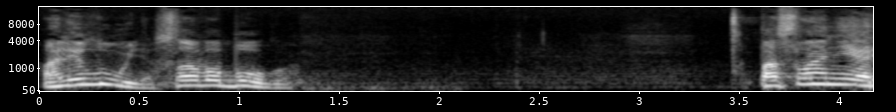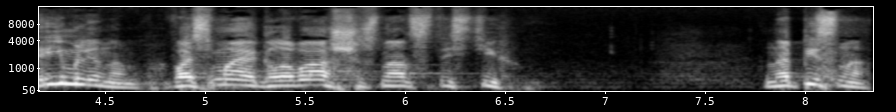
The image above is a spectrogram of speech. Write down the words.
Аллилуйя, слава Богу. Послание римлянам, 8 глава, 16 стих. Написано,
